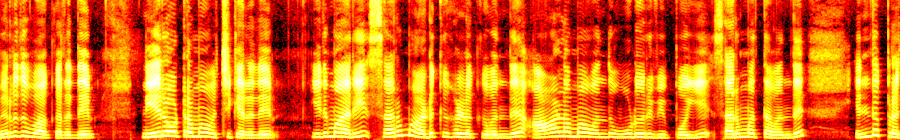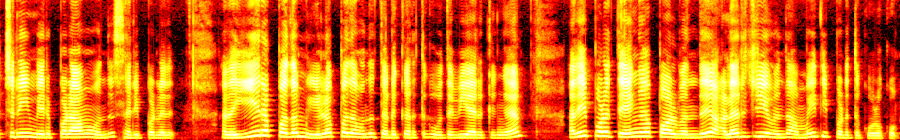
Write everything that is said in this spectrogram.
மிருதுவாக்கிறது நீரோட்டமாக வச்சுக்கிறது. இது மாதிரி சரும அடுக்குகளுக்கு வந்து ஆழமாக வந்து ஊடுருவி போய் சருமத்தை வந்து எந்த பிரச்சனையும் ஏற்படாமல் வந்து சரி பண்ணுது. அந்த ஈரப்பதம் இழப்பதை வந்து தடுக்கிறதுக்கு உதவியாக இருக்குங்க. அதே போல் தேங்காய் பால் வந்து அலர்ஜியை வந்து அமைதிப்படுத்தி கொடுக்கும்.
